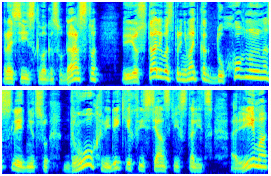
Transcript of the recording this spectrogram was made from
российского государства, ее стали воспринимать как духовную наследницу двух великих христианских столиц – Рима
